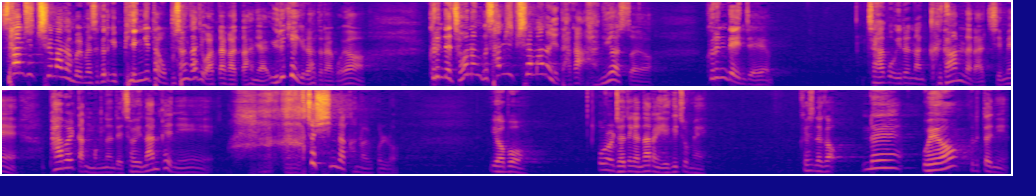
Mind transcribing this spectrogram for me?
37만 원 벌면서 그렇게 비행기 타고 부산까지 왔다 갔다 하냐 이렇게 얘기를 하더라고요. 그런데 저는 그 37만 원이 다가 아니었어요. 그런데 이제 자고 일어난 그 다음날 아침에 밥을 딱 먹는데 저희 남편이 아주 심각한 얼굴로 여보 오늘 저녁에 나랑 얘기 좀 해. 그래서 내가 네 왜요? 그랬더니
